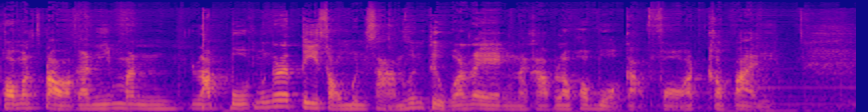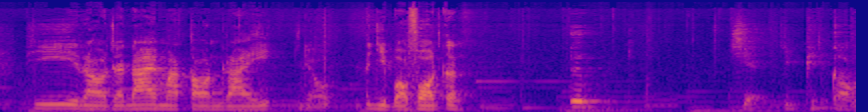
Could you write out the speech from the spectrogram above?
พอมันต่อกันนี้มันรับบูทมันก็จะตี 2 3 0 0 0ซึ่งถือว่าแรงนะครับ เราพอบวกกับฟอร์สเข้าไป ที่เราจะได้มาตอนไรเดี๋ยวหยิบเอาฟอร์สก่อนอึ๊บเชี่ยหยิบผิดกล่อง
